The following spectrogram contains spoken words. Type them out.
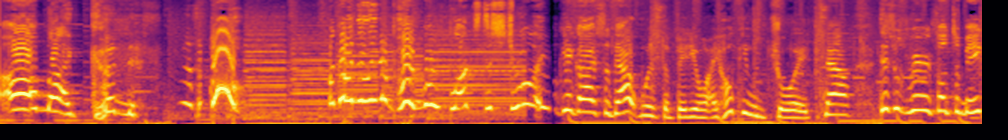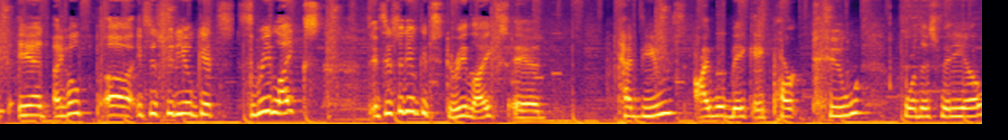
Oh my goodness. Oh! I got the leaderboard most blocks destroyed. Okay guys, so that was the video. I hope you enjoyed. Now, this was very fun to make and I hope uh, if this video gets three likes, if this video gets three likes and 10 views, I will make a part two for this video.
